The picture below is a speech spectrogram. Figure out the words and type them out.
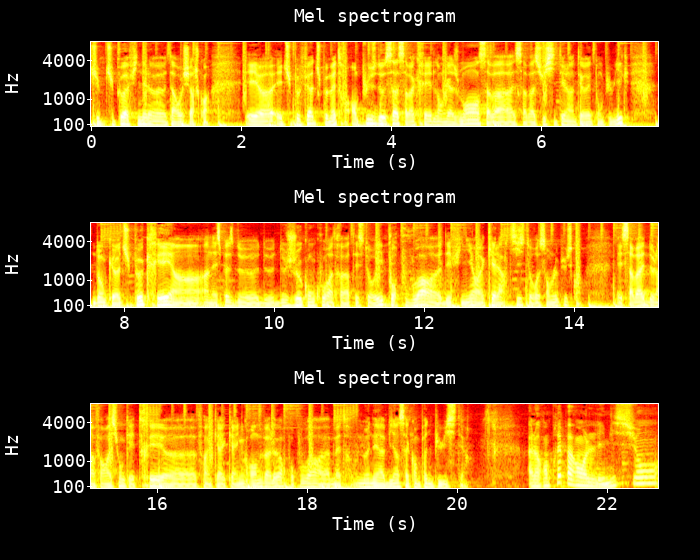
tu, tu peux affiner le, ta recherche, quoi. Et, euh, et, tu peux faire, tu peux mettre en plus de ça, ça va créer de l'engagement, ça va, ça va susciter l'intérêt de ton public. Donc, euh, tu peux créer un, un espèce de, de, de, jeu concours à travers tes stories pour pouvoir définir quel artiste ressemble le plus, quoi. Et ça va être de l'information qui est très, enfin, qui, a une grande valeur pour pouvoir mettre, mener à bien sa campagne publicitaire. Alors en préparant l'émission,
